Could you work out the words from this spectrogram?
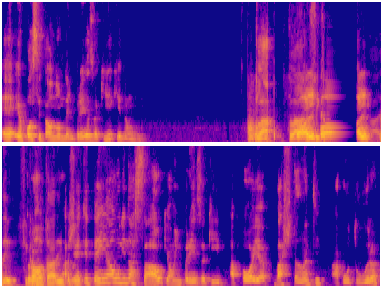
é, eu posso citar o nome da empresa aqui, que não. Claro, claro. Pode, fica... pode. Fica à vontade. A gente tem a Uninasal, que é uma empresa que apoia bastante a cultura,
